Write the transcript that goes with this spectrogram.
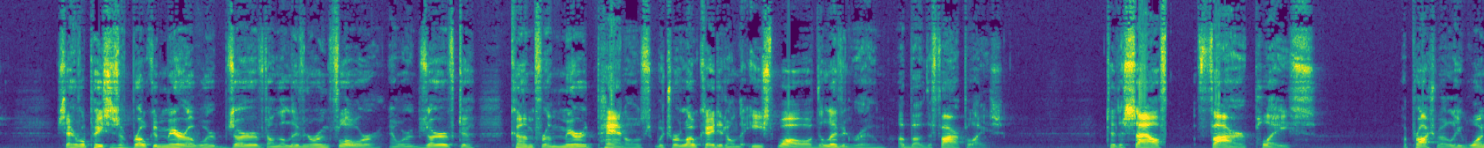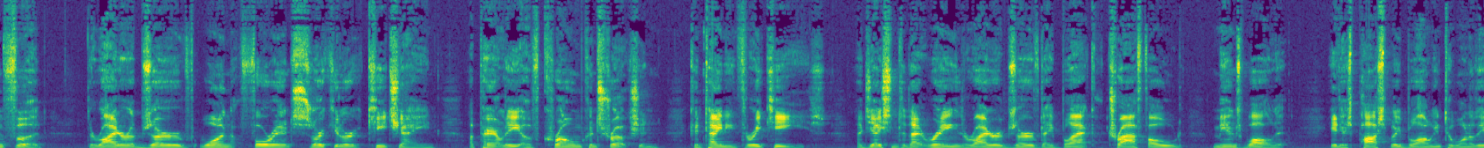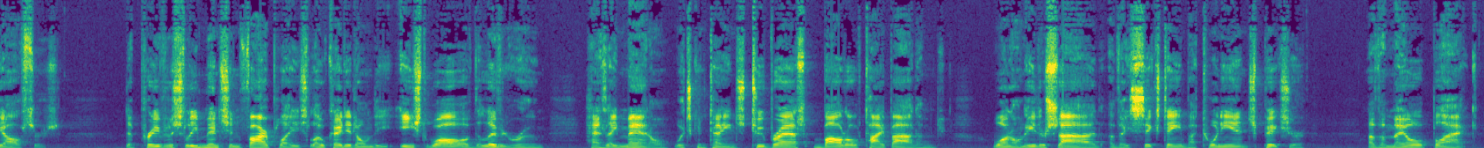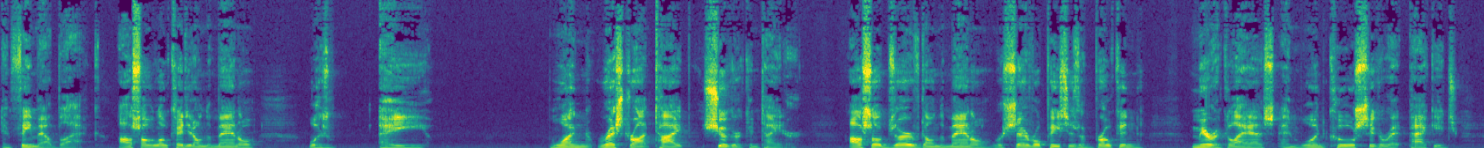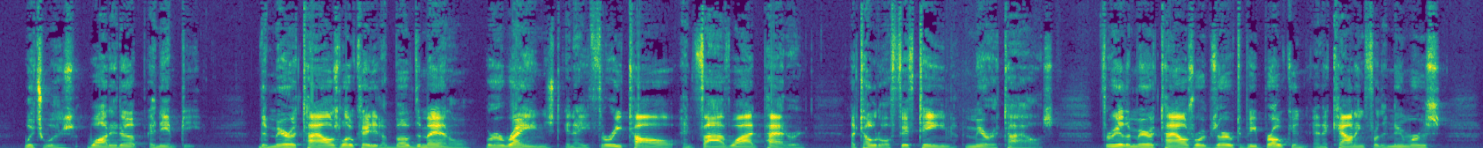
Several pieces of broken mirror were observed on the living room floor and were observed to come from mirrored panels which were located on the east wall of the living room above the fireplace. To the south fireplace, approximately one foot, the writer observed one four inch circular keychain apparently of chrome construction, containing three keys. Adjacent to that ring, the writer observed a black trifold men's wallet. It is possibly belonging to one of the officers. The previously mentioned fireplace, located on the east wall of the living room, has a mantel which contains two brass bottle type items, one on either side of a 16 by 20 inch picture of a male black and female black. Also located on the mantle was a one restaurant type sugar container. Also observed on the mantle were several pieces of broken mirror glass and one Kool cigarette package, which was wadded up and empty. The mirror tiles located above the mantle were arranged in a three tall and five wide pattern, a total of 15 mirror tiles. Three of the mirror tiles were observed to be broken and accounting for the numerous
